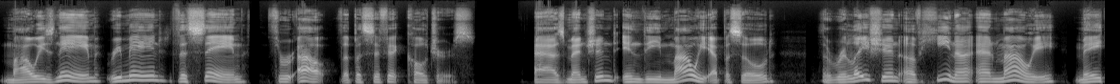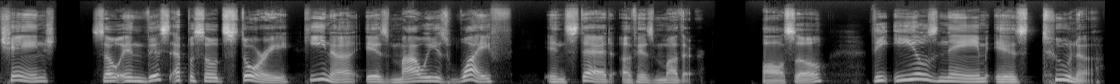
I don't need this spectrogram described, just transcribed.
Maui's name remained the same throughout the Pacific cultures. As mentioned in the Maui episode, the relation of Hina and Maui may change, so in this episode's story, Hina is Maui's wife instead of his mother. Also, the eel's name is Tuna,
